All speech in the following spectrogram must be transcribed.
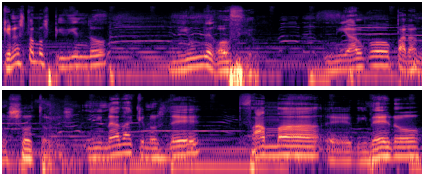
Que no estamos pidiendo ni un negocio, ni algo para nosotros, ni nada que nos dé fama, eh, dinero.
